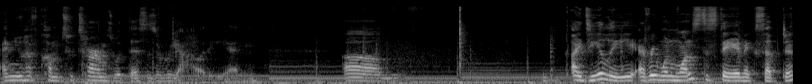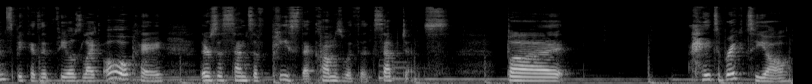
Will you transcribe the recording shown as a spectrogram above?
and you have come to terms with this as a reality. And um, ideally, everyone wants to stay in acceptance because it feels like, oh, okay, there's a sense of peace that comes with acceptance. But I hate to break to y'all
